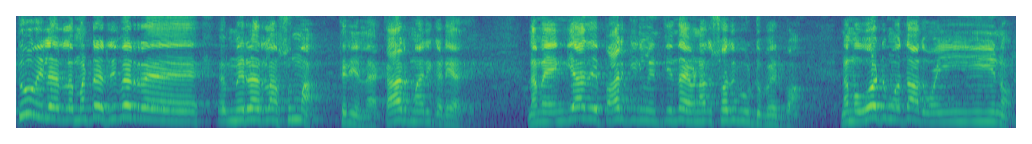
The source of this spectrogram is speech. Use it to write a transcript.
டூ வீலரில் மட்டும் ரிவர் மிரர்லாம் eh, சும்மா தெரியல கார் மாதிரி கிடையாது. நம்ம எங்கேயாவது பார்க்கிங்கில் நிறுத்தியிருந்தால் எவனாவது சொதப்பி விட்டு போயிருப்பான். நம்ம ஓட்டும் போது தான் அது ஒயினும்.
